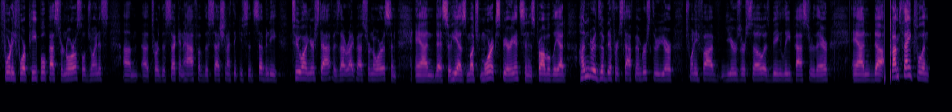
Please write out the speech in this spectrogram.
44 people. Pastor Norris will join us um, uh, toward the second half of the session. I think you said 72 on your staff. Is that right, Pastor Norris? And, and uh, so he has much more experience and has probably had hundreds of different staff members through your 25 years or so as being lead pastor there. And uh, but I'm thankful. And,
